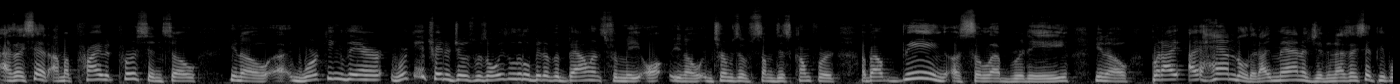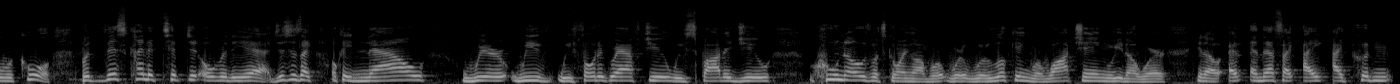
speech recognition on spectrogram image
As I said, I'm a private person, so you know, uh, working there, working at Trader Joe's was always a little bit of a balance for me, you know, in terms of some discomfort about being a celebrity, you know, but I, I handled it, I managed it, and as I said, people were cool. But this kind of tipped it over the edge. This is like, okay, now we're, we've we photographed you, we've spotted you. Who knows what's going on? We're, we're, we're looking, we're watching, you know, we're, you know, and, and that's like, I, I couldn't,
